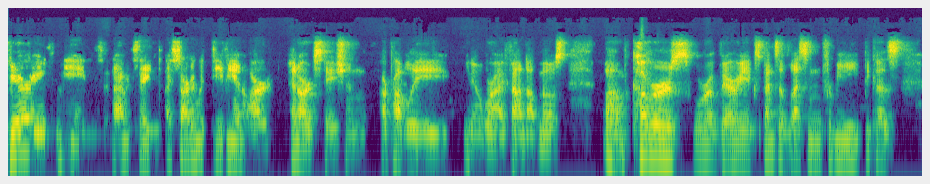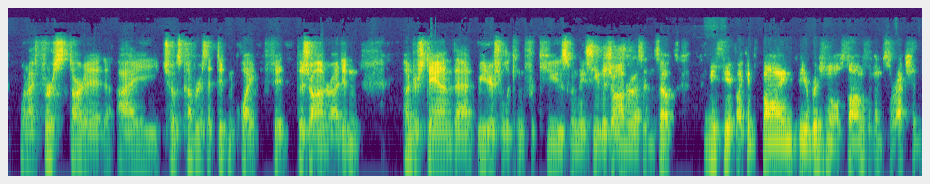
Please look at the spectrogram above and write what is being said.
Various means, and I would say I started with Deviant Art and ArtStation are probably you know where I found out most. Um, covers were a very expensive lesson for me because when I first started, I chose covers that didn't quite fit the genre. I didn't understand that readers are looking for cues when they see the genres. And so let me see if I can find the original Songs of Insurrection.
